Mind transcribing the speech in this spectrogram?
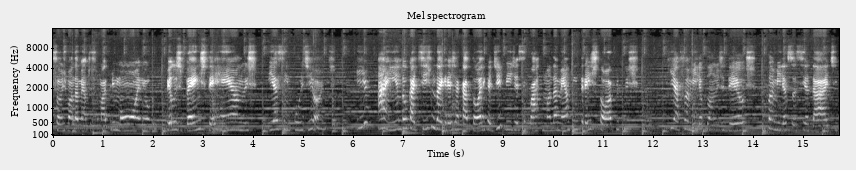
são os mandamentos do matrimônio, pelos bens terrenos e assim por diante. E ainda o Catecismo da Igreja Católica divide esse quarto mandamento em três tópicos, que é a família plano de Deus, família sociedade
